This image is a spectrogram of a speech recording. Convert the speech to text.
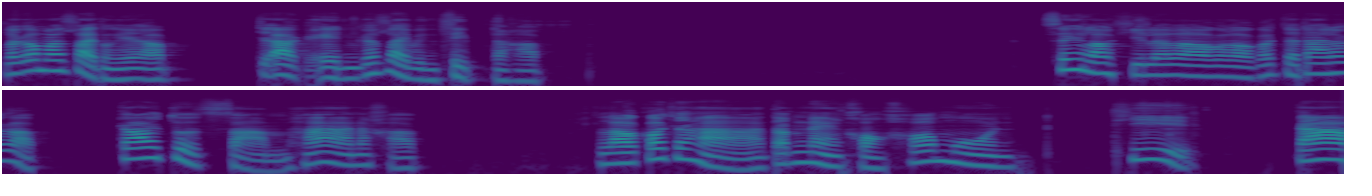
แล้วก็มาใส่ตรงนี้ครับ จาก n ก็ใส่เป็นสิบนะครับ ซึ่งเราคิดแล้วเราเราก็จะได้เท่ากับเก้าจุดสามห้านะครับ เราก็จะหาตำแหน่งของข้อมูลที่เก้า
